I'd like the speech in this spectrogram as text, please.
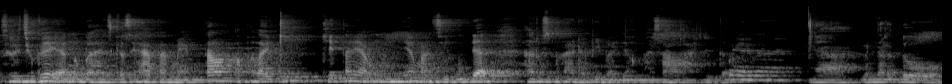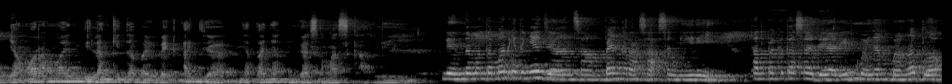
Seru juga ya ngebahas kesehatan mental, apalagi kita yang umumnya masih muda harus menghadapi banyak masalah gitu. Benar banget. Nah, bener tuh. Yang orang lain bilang kita baik-baik aja, nyatanya enggak sama sekali. Dan teman-teman intinya jangan sampai ngerasa sendiri. Tanpa kita sadarin banyak banget loh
